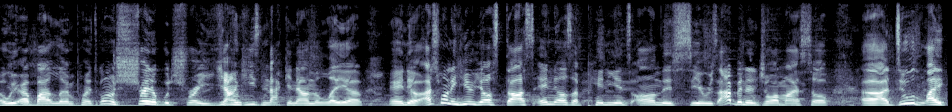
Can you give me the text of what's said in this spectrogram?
Uh, we're up by 11 points. Going straight up with Trae Young. He's knocking down the layup. And yo, I just want to hear y'all's thoughts and y'all's opinions on this series. I've been enjoying myself. Uh, I do like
